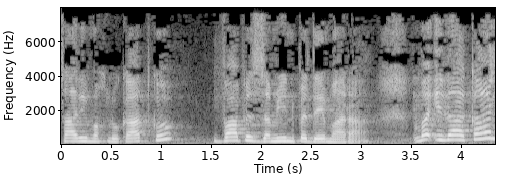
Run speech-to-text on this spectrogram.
ساری مخلوقات کو واپس زمین پہ دے مارا۔ وہ اداکان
